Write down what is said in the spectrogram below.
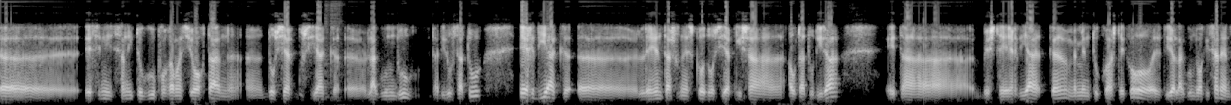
uh, ezen izan ditugu programazio hortan uh, dosiak guziak uh, lagundu eta dirustatu. Erdiak uh, lehentasunezko dosiak gisa hautatu dira, eta beste erdiak, eh, mementuko hasteko ez dira lagunduak izanen.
